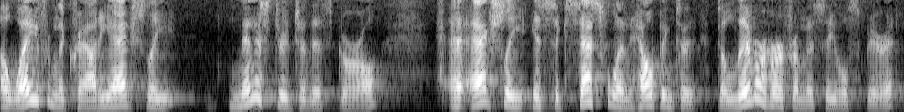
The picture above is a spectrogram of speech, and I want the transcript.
away from the crowd, he actually ministered to this girl, actually is successful in helping to deliver her from this evil spirit.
